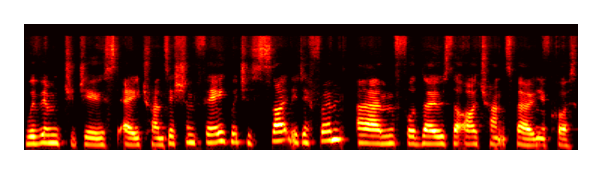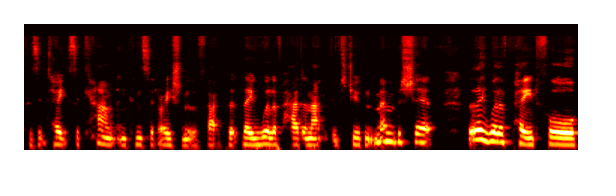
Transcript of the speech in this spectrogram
We've introduced a transition fee, which is slightly different um, for those that are transferring across because it takes account and consideration of the fact that they will have had an active student membership that they will have paid for,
